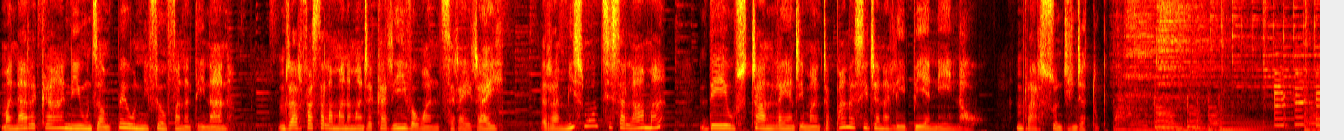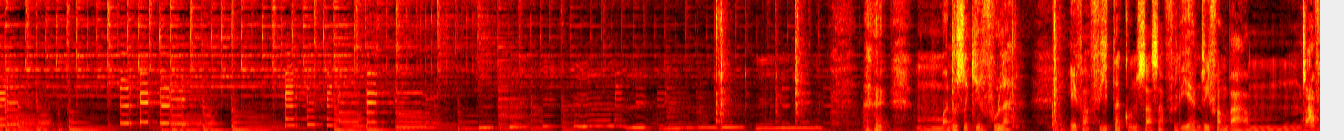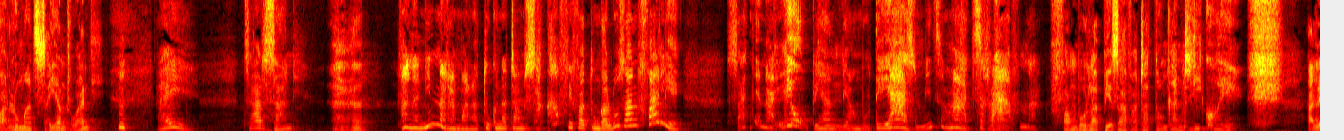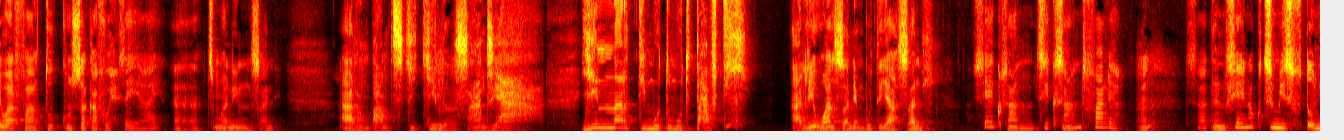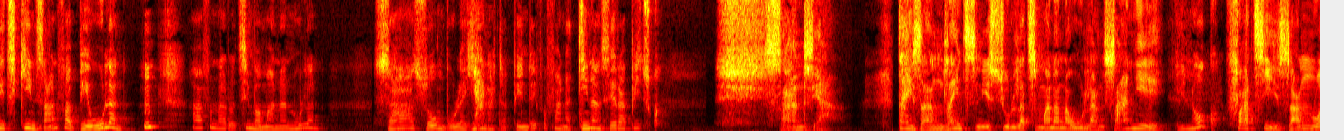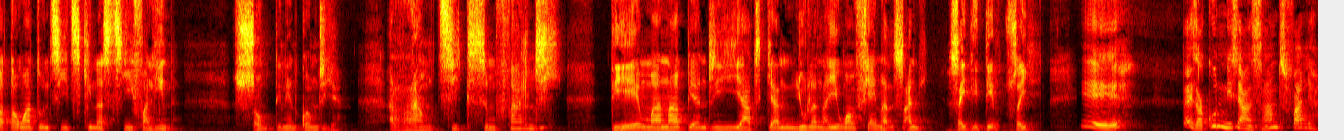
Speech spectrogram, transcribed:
Manaraka ny onjam-peon'ny feon'ny fanantenana. Mirary fahasalamana mandrakariva ho an'ny tsirairay. Raha misy moa ny tsy salama dia hositranin'ilay Andriamanitra mpanasitrana lehibe anie ianao. Mirary soa indrindra tompoko. Mandroso akia ry vola a! Efa vitako ny sasa vilia ndry fa mba mirava loha mantsy izay androany. Hay! Tsara izany. Fa naninona raha mba natokona hatramin'ny sakafo efa tonga aloha izany faly e? Za tena leo be an'ilay embouteillages mihitsy, mahatsiravina. Fa mbola be zavatra atao nga ndry ko e! Aleo ary fa atokiko ny sakafo e! Izay ahay. Tsy maninona izany. Ary mba mitsikia kely ry zandry a! Inona ary ity motomoto tavy ity? Aleo any izany embouteillage izany. Tsy haiko izany mitsiky izany ry Faly a! Sady ny fiainako tsy misy fotoana hitsikiana izany fa be olana. Hum! Afo nareo tsy mba manan'olana. Za zao mbola hianatra be indray fa fanadinana izay rahampitsoka. Shh! Zandry a! Taiza indray ny tsy nisy olona tsy manana olana izany e! Henoako. Fa tsy izany no atao anton'ny tsy hitsikiana sy tsy hifaliana. Izao no teneniko amin-dry a! Raha mitsiky sy mifaly ndry dia manampy an-dry hiatrika ny olana eo amin'ny fiainana izany. Izay dia teniko izay. Ee, taiza koa no nisy an'izany ry faly a!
